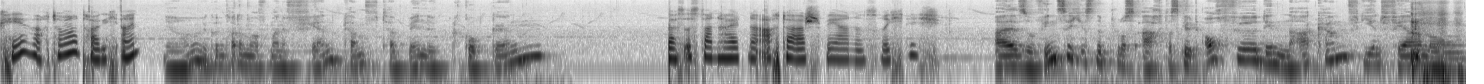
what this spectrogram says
Okay, warte mal, trage ich ein. Ja, wir können gerade mal auf meine Fernkampftabelle gucken. Das ist dann halt eine Achter Erschwernis, richtig? Also, winzig ist eine plus 8. Das gilt auch für den Nahkampf. Die Entfernung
